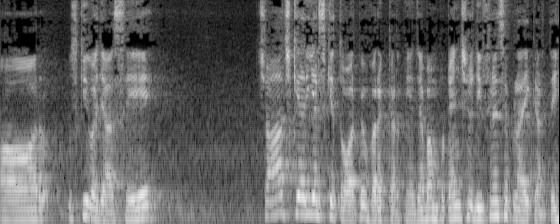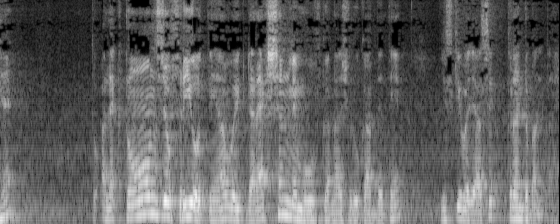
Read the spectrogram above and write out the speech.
और उसकी वजह से चार्ज कैरियर्स के तौर पे वर्क करते हैं। जब हम पोटेंशियल डिफरेंस अप्लाई करते हैं तो इलेक्ट्रॉन्स जो फ्री होते हैं, वो एक डायरेक्शन में मूव करना शुरू कर देते हैं, जिसकी वजह से करंट बनता है।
